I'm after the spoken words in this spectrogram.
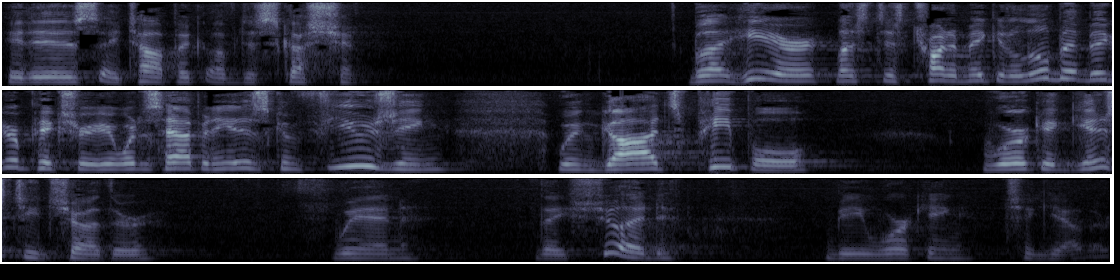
it is a topic of discussion. But here, let's just try to make it a little bit bigger picture here. What is happening? It is confusing when God's people work against each other when they should be working together.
